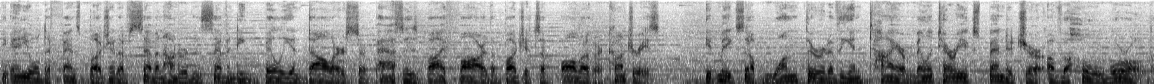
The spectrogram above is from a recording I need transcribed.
The annual defense budget of $770 billion surpasses by far the budgets of all other countries. It makes up one-third of the entire military expenditure of the whole world.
